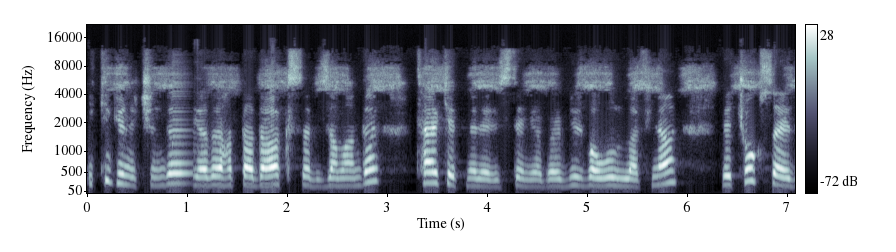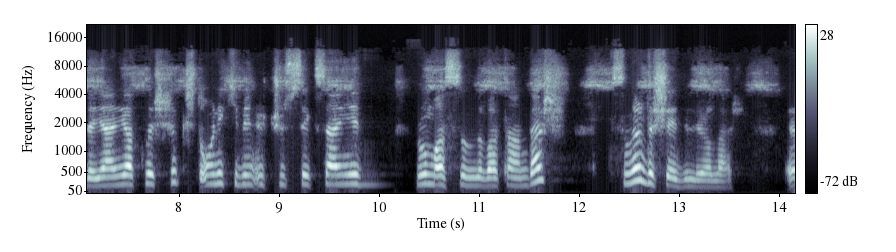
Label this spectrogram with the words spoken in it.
iki gün içinde ya da hatta daha kısa bir zamanda terk etmeleri isteniyor böyle bir bavulla filan ve çok sayıda yani yaklaşık işte 12.387 Rum asıllı vatandaş sınır dışı ediliyorlar. Ee,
